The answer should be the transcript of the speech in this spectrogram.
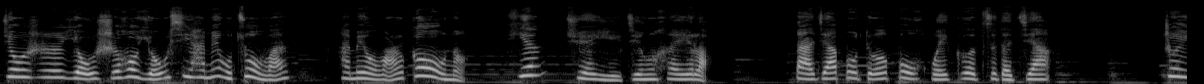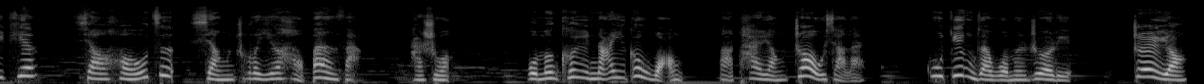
就是有时候游戏还没有做完，还没有玩够呢，天却已经黑了，大家不得不回各自的家。这一天，小猴子想出了一个好办法，他说：“我们可以拿一个网，把太阳照下来，固定在我们这里，这样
